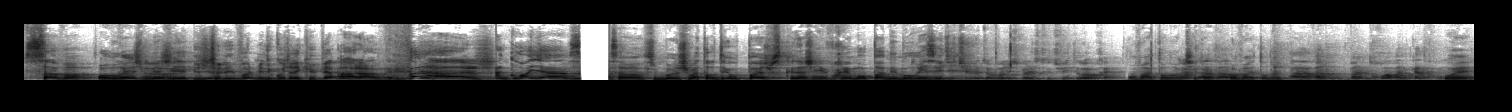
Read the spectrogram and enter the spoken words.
Ça va. En vrai, je me j'ai- Je te les vole, mais du coup, je récupère. Ah la vache Incroyable Ça va. Je m'attendais aux pages parce que là, j'avais vraiment pas mémorisé. Eddy, tu veux ton bonus malus tout de suite ou après On va attendre un petit peu. On va attendre un peu. À 23, 24 on- Ouais.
